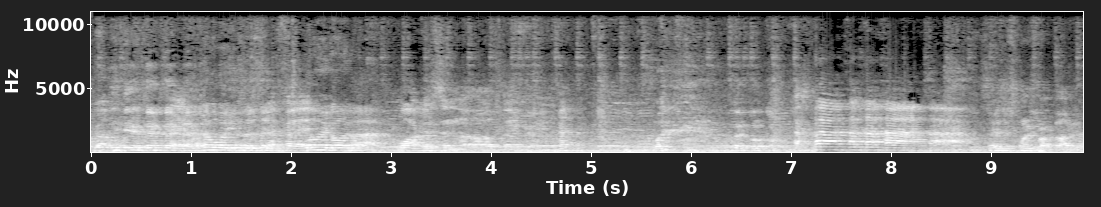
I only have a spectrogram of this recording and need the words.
I know what you just said. Cafe. Go ahead, go ahead. Water's in the uh, thing. So here's the funny part about it.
